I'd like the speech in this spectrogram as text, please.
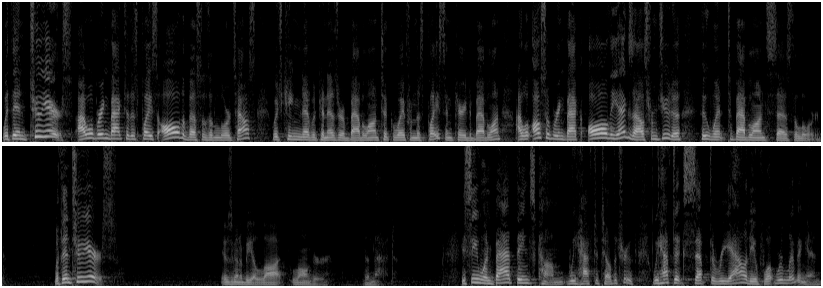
within two years I will bring back to this place all the vessels of the Lord's house, which King Nebuchadnezzar of Babylon took away from this place and carried to Babylon. I will also bring back all the exiles from Judah who went to Babylon, says the Lord. Within two years. It was going to be a lot longer than that. You see, when bad things come, we have to tell the truth. We have to accept the reality of what we're living in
